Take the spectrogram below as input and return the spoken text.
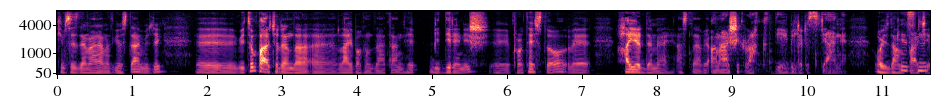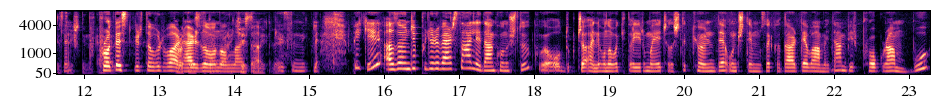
kimse size merhamet göstermeyecek. E, bütün parçalarında e, Laibach'ın zaten hep bir direniş, e, protesto ve hayır deme aslında bir anarşik rock diyebiliriz yani. O yüzden bu parçayı seçtim. Evet. Protest bir tavır var her Protest bir zaman tavır onlarda. kesinlikle. Kesinlikle. Peki az önce Pluriversale'den konuştuk. Oldukça hani ona vakit ayırmaya çalıştık. Köln'de 13 Temmuz'a kadar devam eden bir program bu.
